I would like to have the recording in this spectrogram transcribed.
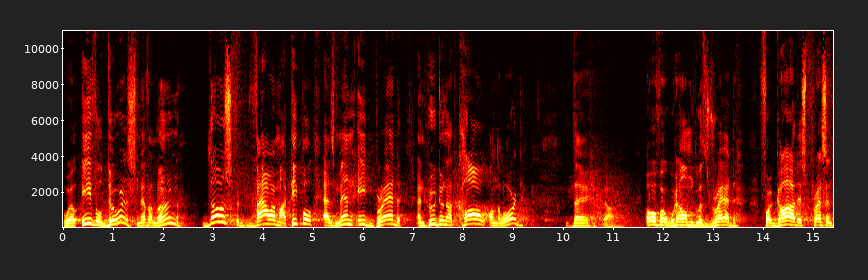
Will evildoers never learn? Those who devour my people as men eat bread and who do not call on the Lord, they are overwhelmed with dread, for God is present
